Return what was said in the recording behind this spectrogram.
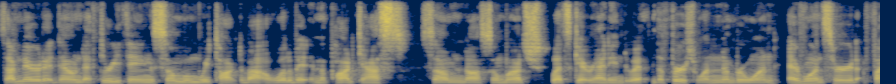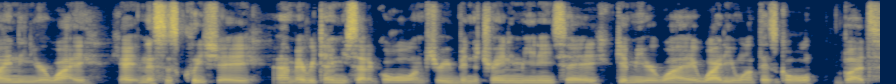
So, I've narrowed it down to three things. Some of them we talked about a little bit in the podcast some not so much. Let's get right into it. The first one, number one, everyone's heard finding your why. Okay, and this is cliche. Um, every time you set a goal, I'm sure you've been to training meetings. Hey, give me your why. Why do you want this goal? But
